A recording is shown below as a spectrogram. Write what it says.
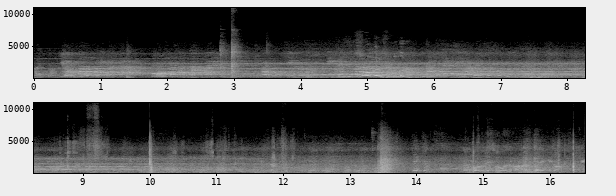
会館大丈夫ゴールデン大阪難波駅の特急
